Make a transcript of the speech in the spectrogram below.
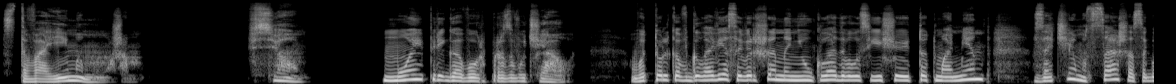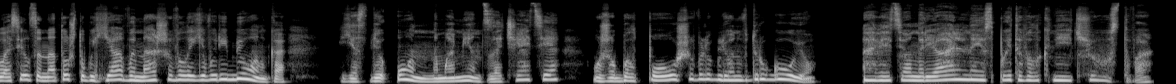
с твоим мужем. Все. Мой приговор прозвучал. Вот только в голове совершенно не укладывался еще и тот момент, зачем Саша согласился на то, чтобы я вынашивала его ребенка, если он на момент зачатия уже был по уши влюблен в другую. А ведь он реально испытывал к ней чувства.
